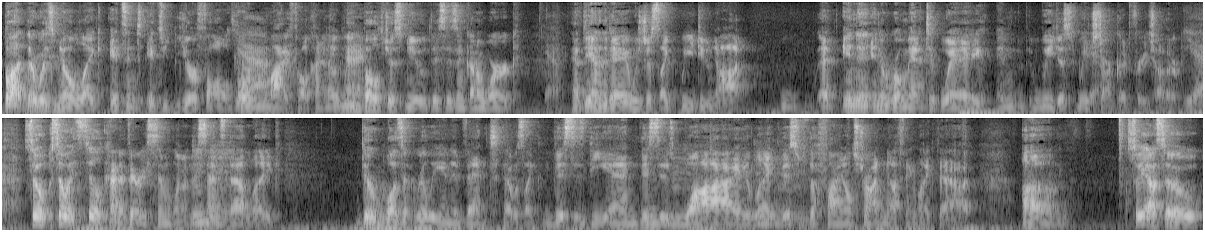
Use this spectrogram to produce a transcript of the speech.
but there was no like it's in, it's your fault or my fault kind of thing. We both just knew this isn't going to work. Yeah. At the end of the day, it was just like we do not at, in a, in a romantic way, and we just we just aren't good for each other. Yeah. So so it's still kind of very similar in the sense Mm-hmm. that like there wasn't really an event that was like this is the end, this is Mm-hmm. why, like this was the final straw, nothing like that. Um, so yeah, so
